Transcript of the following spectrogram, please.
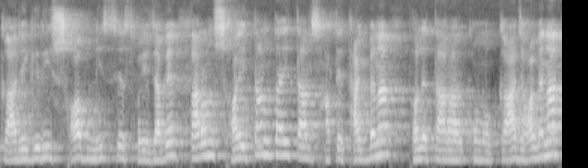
কারিগরি সব নিঃশেষ হয়ে যাবে। কারণ শয়তানটাই তার সাথে থাকবে না, ফলে তার আর কোনো কাজ হবে না।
